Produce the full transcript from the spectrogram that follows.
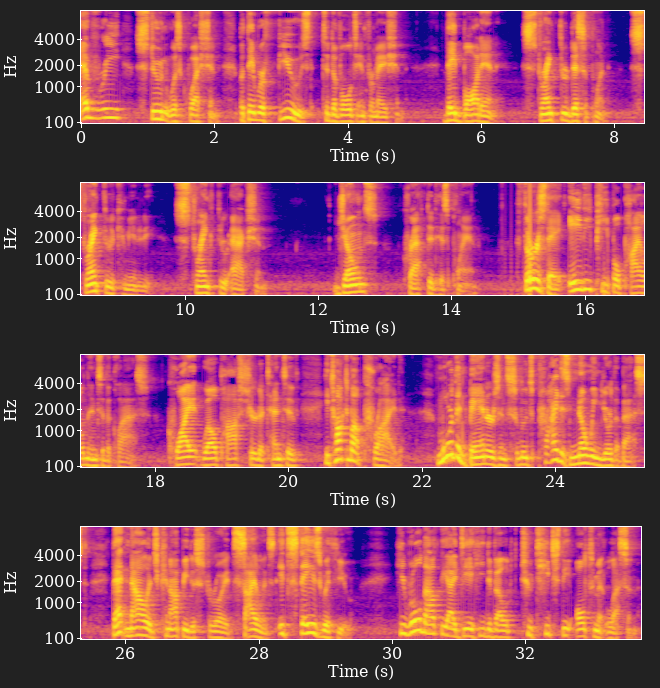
Every student was questioned, but they refused to divulge information. They bought in strength through discipline, strength through community, strength through action. Jones crafted his plan. Thursday, 80 people piled into the class. Quiet, well postured, attentive. He talked about pride. More than banners and salutes, pride is knowing you're the best. That knowledge cannot be destroyed, silenced. It stays with you. He rolled out the idea he developed to teach the ultimate lesson.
